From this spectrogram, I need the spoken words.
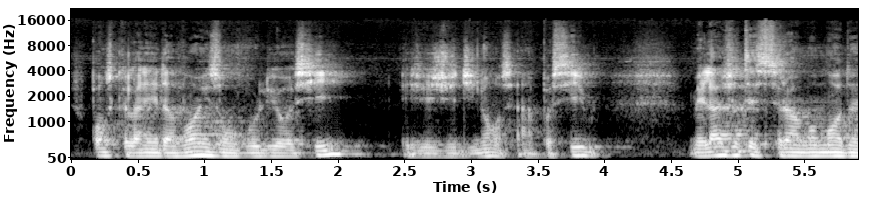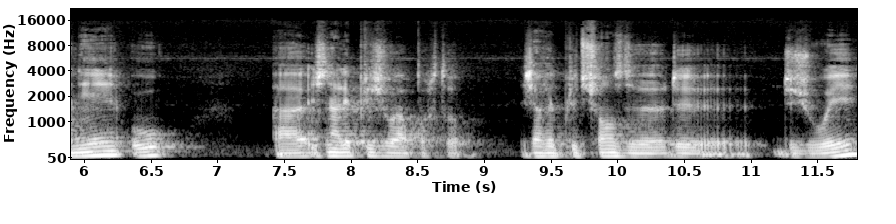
je pense que l'année d'avant, ils ont voulu aussi. Et j'ai dit non, c'est impossible. Mais là, j'étais sur un moment donné où euh, je n'allais plus jouer à Porto. J'avais plus de chance de, de, de jouer.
